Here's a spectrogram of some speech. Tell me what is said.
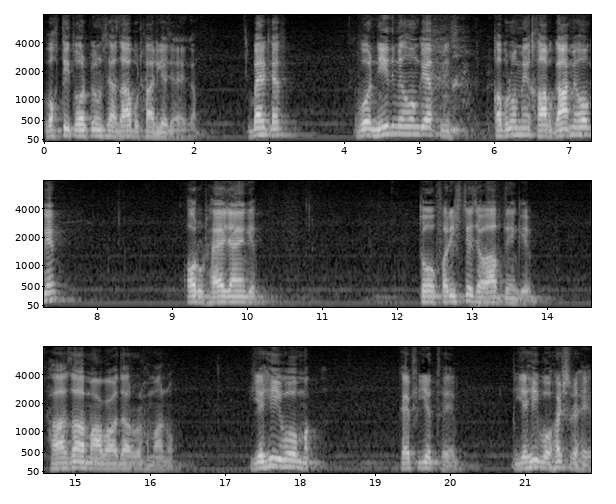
वक्ती तौर पे उनसे अजाब उठा लिया जाएगा। बहरकैफ, वो नींद में होंगे, अपनी कब्रों में ख्वाबगाह में होंगे और उठाए जाएँगे। तो फरिश्ते जवाब देंगे, हाजा मावादा रहमानो। यही वो कैफियत है। यही वो हश्र है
